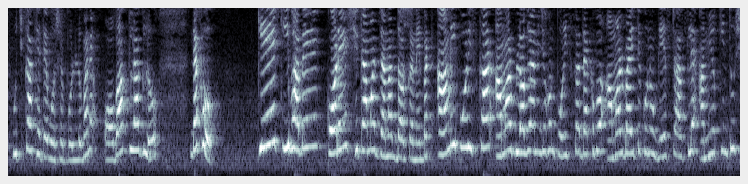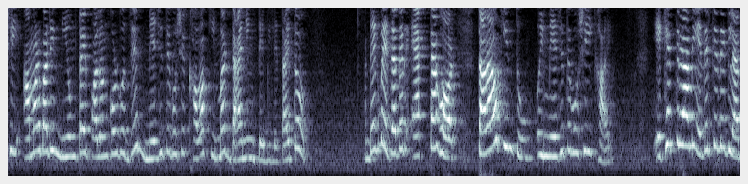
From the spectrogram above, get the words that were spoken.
ফুচকা খেতে বসে পড়ল। মানে অবাক লাগল। দেখো, কে কীভাবে করে সেটা আমার জানার দরকার নেই। বাট আমি পরিষ্কার, আমার ব্লগে আমি যখন পরিষ্কার দেখাবো, আমার বাড়িতে কোনো গেস্ট আসলে আমিও কিন্তু সেই আমার বাড়ির নিয়মটাই পালন করব যে মেঝেতে বসে খাওয়া কিংবা ডাইনিং টেবিলে, তাই তো? দেখবে যাদের একটা ঘর, তারাও কিন্তু ওই মেঝেতে বসেই খায়। এক্ষেত্রে আমি এদেরকে দেখলাম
